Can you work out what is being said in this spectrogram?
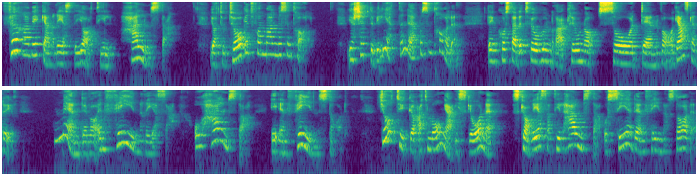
Förra veckan reste jag till Halmstad. Jag tog tåget från Malmö central. Jag köpte biljetten där på centralen. Den kostade 200 kronor så den var ganska dyr. Men det var en fin resa och Halmstad är en fin stad. Jag tycker att många i Skåne ska resa till Halmstad och se den fina staden.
